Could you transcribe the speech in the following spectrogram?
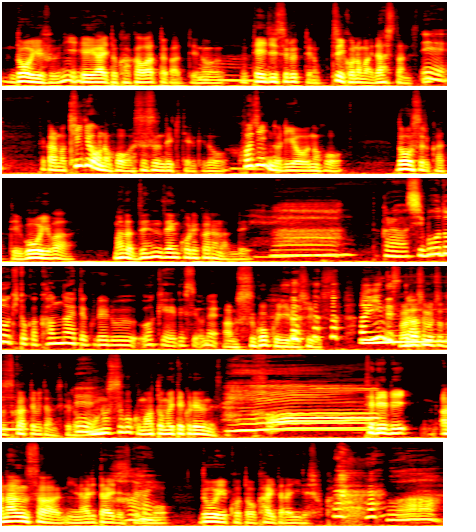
どういうふうに AI と関わったかっていうのを提示するっていうのをついこの前出したんですね。ええ、だからまあ企業の方は進んできてるけど個人の利用の方どうするかっていう合意はまだ全然これからなんで。から志望動機とか考えてくれるわけですよね。あのすごくいいらしいです。あいいんです私もちょっと使ってみたんですけど、ものすごくまとめてくれるんです、ね。テレビアナウンサーになりたいですけども、はい、どういうことを書いたらいいでしょうか？わ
